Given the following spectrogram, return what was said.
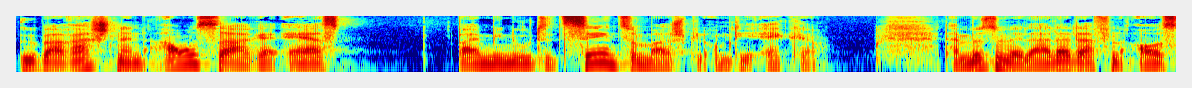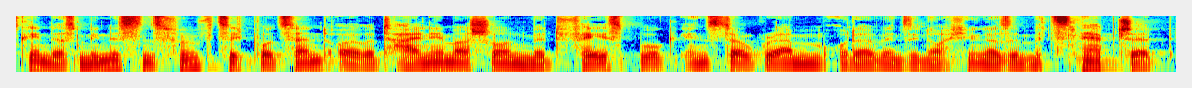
überraschenden Aussage erst bei Minute 10 zum Beispiel um die Ecke, dann müssen wir leider davon ausgehen, dass mindestens 50 Prozent eurer Teilnehmer schon mit Facebook, Instagram oder wenn sie noch jünger sind, mit Snapchat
